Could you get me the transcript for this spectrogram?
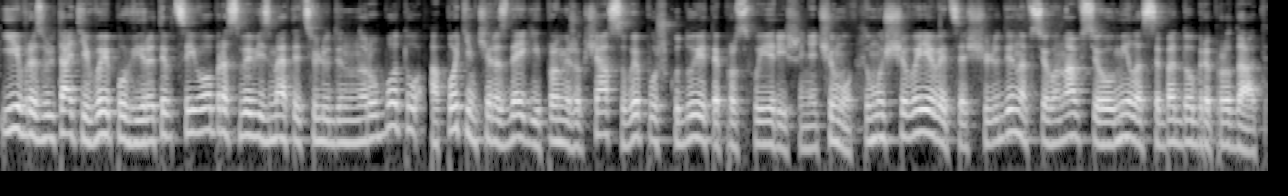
і в результаті ви повірите в цей образ, ви візьмете цю людину на роботу, а потім через деякий проміжок часу ви пошкодуєте про своє рішення. Чому? Тому що виявиться, що людина всього-навсього вміла себе добре продати,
